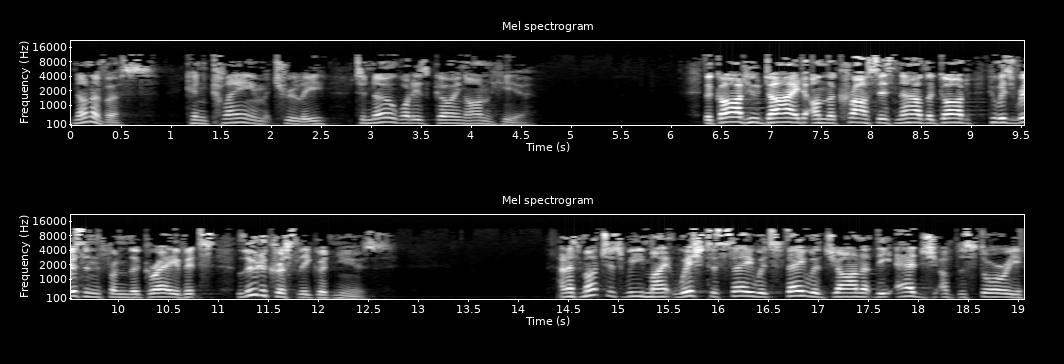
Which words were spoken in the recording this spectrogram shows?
None of us can claim truly to know what is going on here. The God who died on the cross is now the God who is risen from the grave. It's ludicrously good news. And as much as we might wish to stay with, stay with John at the edge of the story,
